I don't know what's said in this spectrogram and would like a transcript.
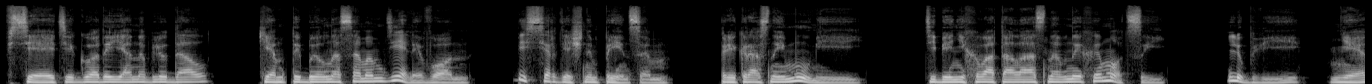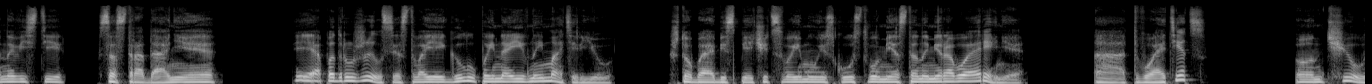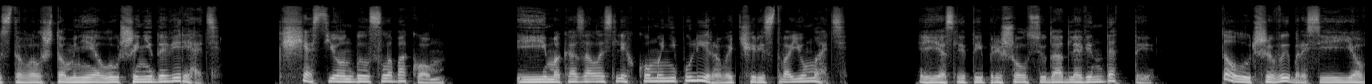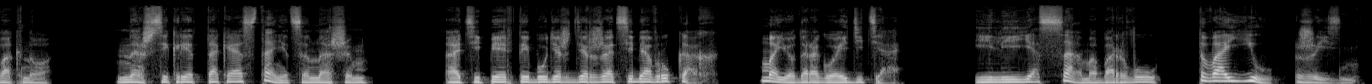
Все эти годы я наблюдал, кем ты был на самом деле, Вон, бессердечным принцем, прекрасной мумией. Тебе не хватало основных эмоций, любви, ненависти, сострадания я подружился с твоей глупой наивной матерью, чтобы обеспечить своему искусству место на мировой арене. А твой отец? Он чувствовал, что мне лучше не доверять. К счастью, он был слабаком. И им оказалось легко манипулировать через твою мать. Если ты пришел сюда для вендетты, то лучше выброси ее в окно. Наш секрет так и останется нашим. А теперь ты будешь держать себя в руках, мое дорогое дитя. Или я сам оборву твою жизнь.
